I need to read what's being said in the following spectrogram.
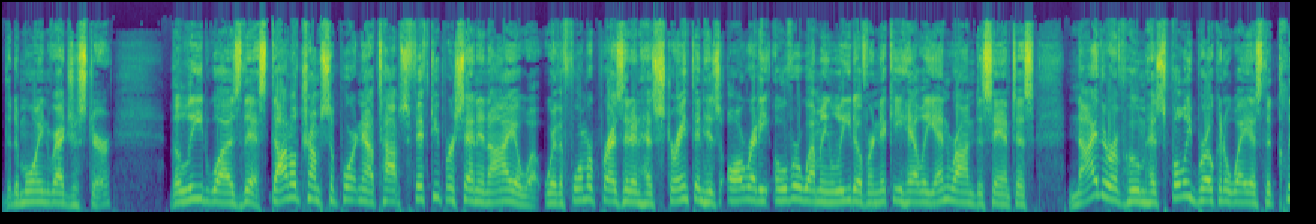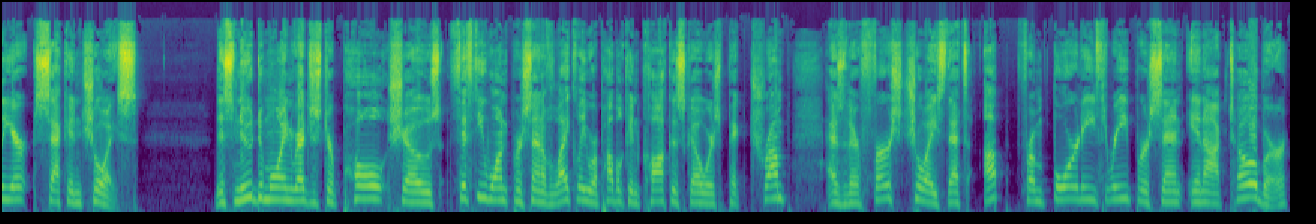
the Des Moines Register, the lead was this Donald Trump's support now tops 50% in Iowa, where the former president has strengthened his already overwhelming lead over Nikki Haley and Ron DeSantis, neither of whom has fully broken away as the clear second choice. This new Des Moines Register poll shows 51% of likely Republican caucus goers picked Trump as their first choice. That's up from 43% in October.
